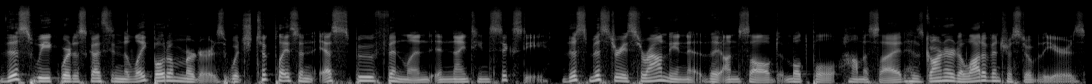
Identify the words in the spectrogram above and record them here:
This week, we're discussing the Lake Bodom murders, which took place in Espoo, Finland in 1960. This mystery surrounding the unsolved multiple homicide has garnered a lot of interest over the years,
